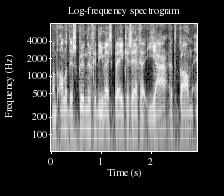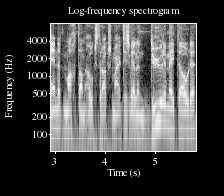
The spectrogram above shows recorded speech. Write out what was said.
Want alle deskundigen die wij spreken zeggen... ja, het kan en het mag dan ook straks. Maar het is wel een dure methode.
